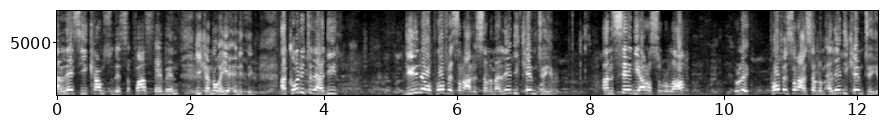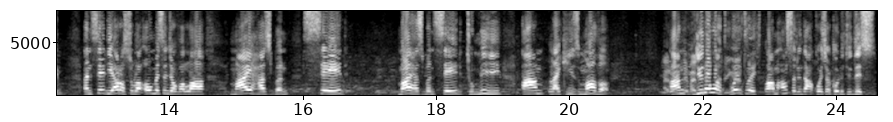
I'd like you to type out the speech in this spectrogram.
unless He comes to the first heaven, He cannot hear anything. According to the hadith, do you know Prophet Sallallahu Alaihi Wasallam, a lady came to him and said, Ya Rasulullah, look, Prophet Wasallam, a lady came to him and said, Ya Rasulullah, O Messenger of Allah, my husband said, my husband said to me, I'm like his mother. don't I'm- hear my do you know what? Wait, wait. I'm answering that question according to this.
